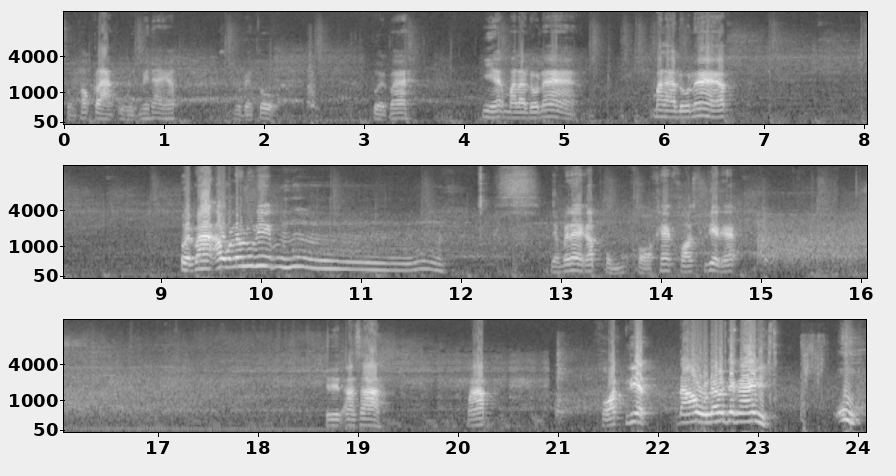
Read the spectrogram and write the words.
ส่งเข้ากลางอุ้ยไม่ได้ครับโรเบโตเปิดมา นี่ฮะ มาลาโดน่า มาลาโดน่าครับ เปิดมา เอาแล้วลูกนี้อื้อหือยังไม่ได้ครับ ผมขอแค่คอสเรียกฮะเอเดนอาซา มาครับคอสเรียกเดาแล้วยังไง โอ้โห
